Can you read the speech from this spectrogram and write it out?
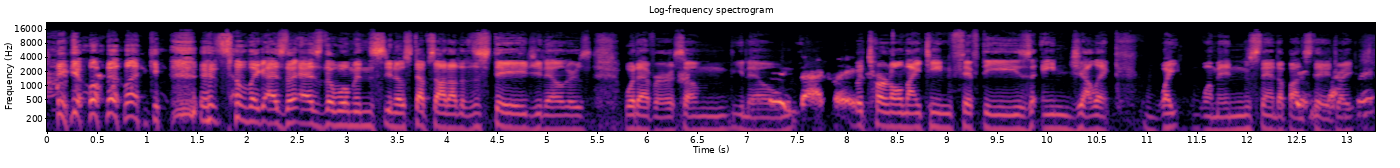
like, like it's something like as the as the woman's you know steps out onto the stage. You know, there's whatever some you know exactly maternal 1950s angelic white woman stand up on stage, exactly. right?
